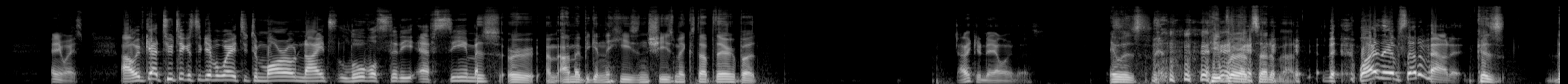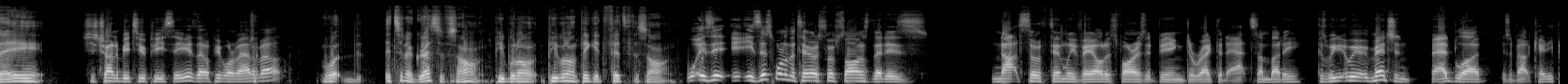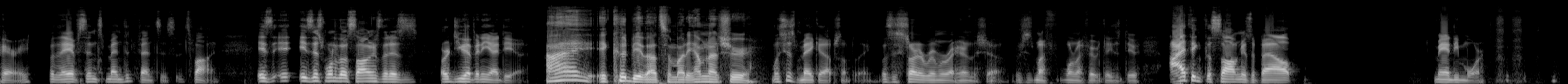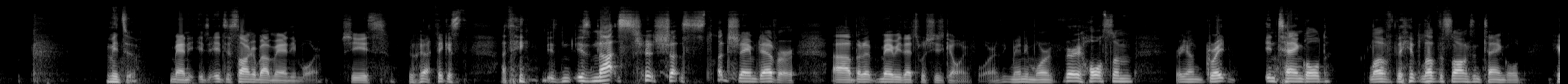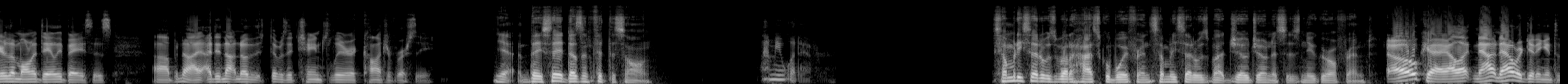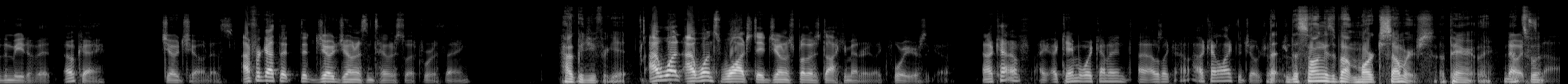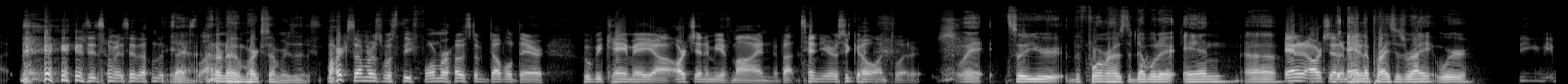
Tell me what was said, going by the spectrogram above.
Anyways, uh, we've got two tickets to give away to tomorrow night's Louisville City FC. Or I I might be getting the he's and she's mixed up there, but I think you're nailing this. it was people are upset about it Why are they upset about it? because they She's trying to be too PC. Is that what people are mad about? well, th- it's an aggressive song. People don't people don't think it fits the song. Well, is it is this one of the Taylor Swift songs that is not so thinly veiled as far as it being directed at somebody? Because we we mentioned Bad Blood is about Katy Perry, but they have since mended fences. It's fine. Is is this one of those songs that is, or do you have any idea? I it could be about somebody. I'm not sure. Let's just make up something. Let's just start a rumor right here on the show, which is my one of my favorite things to do. I think the song is about Mandy Moore. Me too. Mandy, it's, it's a song about Mandy Moore. She's, I think it's, I think is, not slut shamed ever, uh, but it, maybe that's what she's going for. I think Mandy Moore, very wholesome, very young, great, entangled. Love the love the songs entangled. Hear them on a daily basis. Uh, but no, I, I did not know that there was a changed lyric controversy. Yeah, they say it doesn't fit the song. I mean, whatever. Somebody said it was about a high school boyfriend. Somebody said it was about Joe Jonas's new girlfriend. Okay, I like now. Now we're getting into the meat of it. Okay, Joe Jonas. I forgot that, that Joe Jonas and Taylor Swift were a thing. How could you forget? I want, I once watched a Jonas Brothers documentary like four years ago. And I kind of I, I came away kind of I was like I, I kind of like the Joe Jonas. The, the song is about Mark Summers, apparently. no, That's it's what- not. Did somebody say that on the Yeah, text line? I don't know who Mark Summers is. Mark Summers was the former host of Double Dare, who became a uh, arch enemy of mine about ten years ago on Twitter, Wait, so you're the former host of Double Dare and uh, and an arch enemy. and The of, Price is Right? We're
